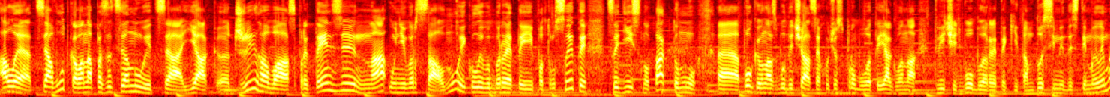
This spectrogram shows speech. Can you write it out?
Але ця вудка вона позиціонується як джигова з претензією на універсал. Ну і коли ви берете її потрусити, це дійсно так. Тому е, поки у нас буде час, я хочу спробувати, як вона твічить воблери такі там до 70 мм.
